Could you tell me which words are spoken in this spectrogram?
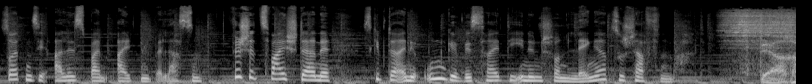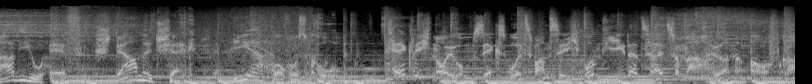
sollten Sie alles beim Alten belassen. Fische zwei Sterne, es gibt da eine Ungewissheit, die Ihnen schon länger zu schaffen macht. Der Radio F Sternecheck. Ihr Horoskop. Täglich neu um 6.20 Uhr und jederzeit zum Nachhören auf radiof.de.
